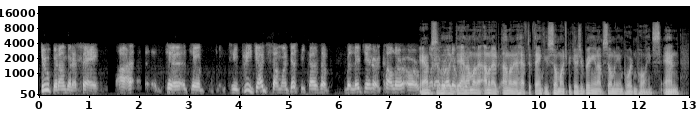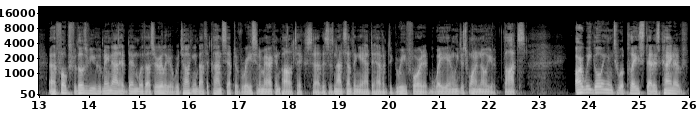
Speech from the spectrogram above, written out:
stupid. I'm going to say uh, to to to prejudge someone just because of religion or color or whatever Absolutely, Dan. I'm gonna, I'm gonna, I'm gonna have to thank you so much because you're bringing up so many important points. And uh, folks, for those of you who may not have been with us earlier, we're talking about the concept of race in American politics. Uh, this is not something you have to have a degree for it to weigh in. We just want to know your thoughts. Are we going into a place that is kind of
